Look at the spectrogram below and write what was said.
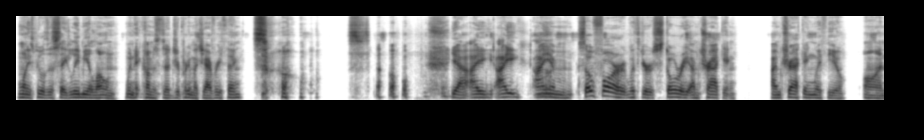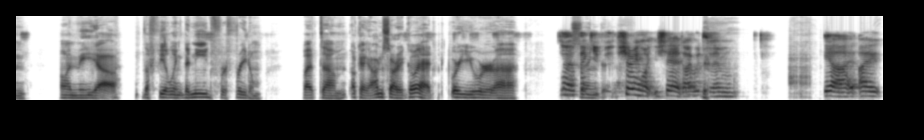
one of these people to say, leave me alone when it comes to pretty much everything. So, so yeah, I, I, I am so far with your story. I'm tracking, I'm tracking with you on, on the, uh, the feeling, the need for freedom. But, um, okay, I'm sorry. Go ahead. Where you were, uh, no, thank you for sharing what you shared. I would, um, yeah, I,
